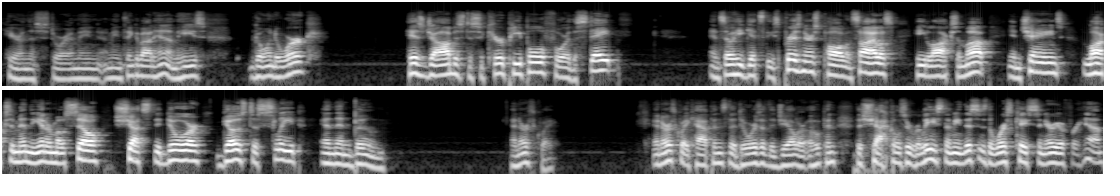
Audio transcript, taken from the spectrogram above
here in this story. I mean, I mean think about him. He's going to work. His job is to secure people for the state. And so he gets these prisoners, Paul and Silas. He locks them up in chains, locks him in the innermost cell, shuts the door, goes to sleep, and then boom, an earthquake. An earthquake happens, the doors of the jail are open, the shackles are released. I mean, this is the worst case scenario for him.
